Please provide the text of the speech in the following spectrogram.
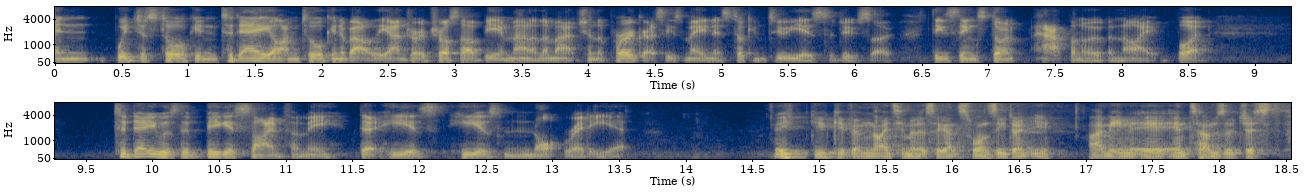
And we're just talking today. I'm talking about Leandro Trossard being man of the match and the progress he's made. And it's took him two years to do so. These things don't happen overnight. But today was the biggest sign for me that he is he is not ready yet. You give him 90 minutes against Swansea, don't you? I mean, in terms of just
